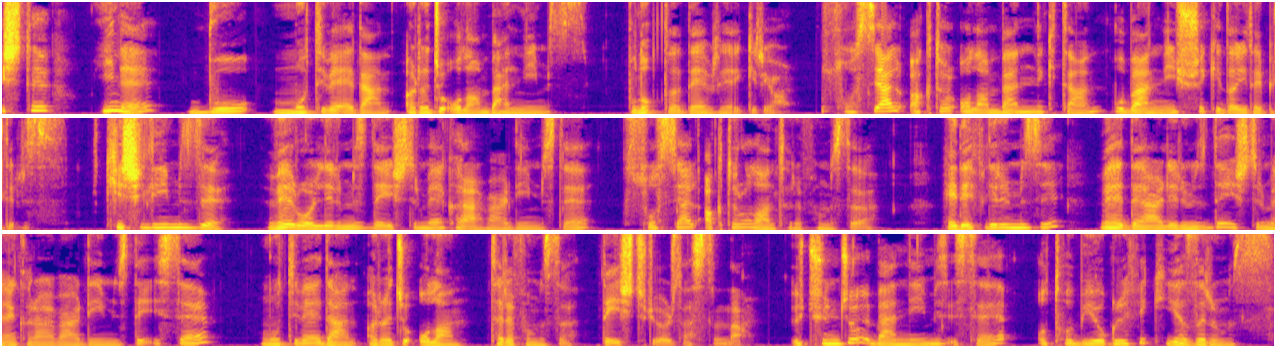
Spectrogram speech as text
İşte yine bu motive eden, aracı olan benliğimiz bu noktada devreye giriyor. Sosyal aktör olan benlikten bu benliği şu şekilde ayırabiliriz. Kişiliğimizi ve rollerimizi değiştirmeye karar verdiğimizde sosyal aktör olan tarafımızı Hedeflerimizi ve değerlerimizi değiştirmeye karar verdiğimizde ise motive eden, aracı olan tarafımızı değiştiriyoruz aslında. Üçüncü benliğimiz ise otobiyografik yazarımız.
